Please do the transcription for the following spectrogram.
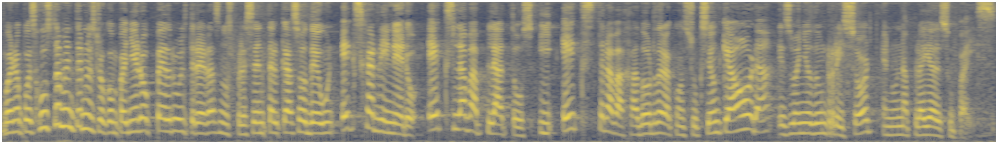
Bueno, pues justamente nuestro compañero Pedro Ultreras nos presenta el caso de un ex jardinero, ex lavaplatos y ex trabajador de la construcción que ahora es dueño de un resort en una playa de su país.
